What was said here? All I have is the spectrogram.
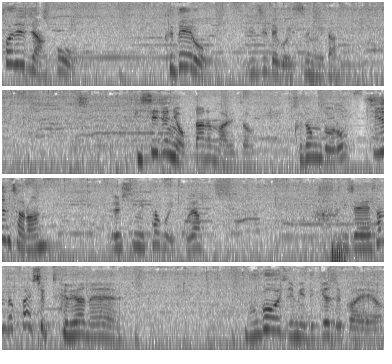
커지지 않고 그대로 유지되고 있습니다. 비시즌이 없다는 말이죠. 그 정도로 시즌처럼 열심히 타고 있고요. 하, 이제 380 되면은 무거워짐이 느껴질 거예요.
